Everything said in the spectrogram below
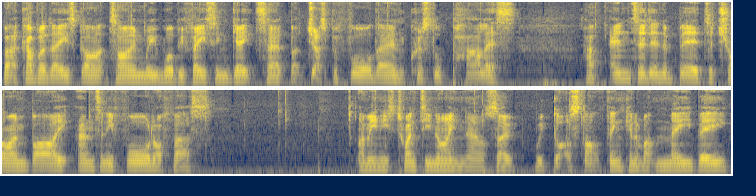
But a couple of days time we will be facing Gateshead. But just before then, Crystal Palace have entered in a bid to try and buy Anthony Forde off us. I mean, he's 29 now, so we've got to start thinking about maybe,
